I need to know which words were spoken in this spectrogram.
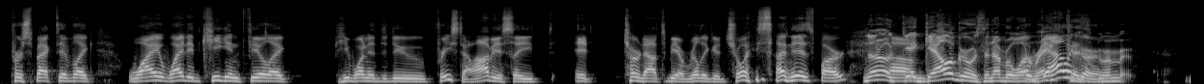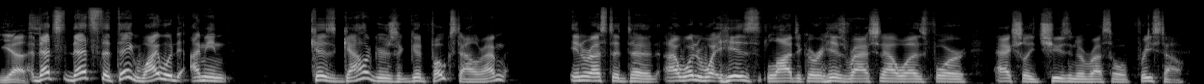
perspective, like why why did Keegan feel like he wanted to do freestyle? Obviously, it turned out to be a really good choice on his part. No, no, um, Gallagher was the number one. Oh, Gallagher. Remember, yes, that's that's the thing. Why would I mean? Because Gallagher's a good folk styler. I'm interested to. I wonder what his logic or his rationale was for actually choosing to wrestle freestyle.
